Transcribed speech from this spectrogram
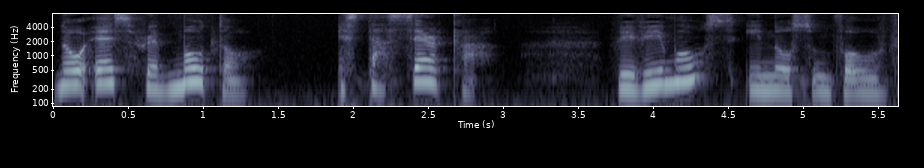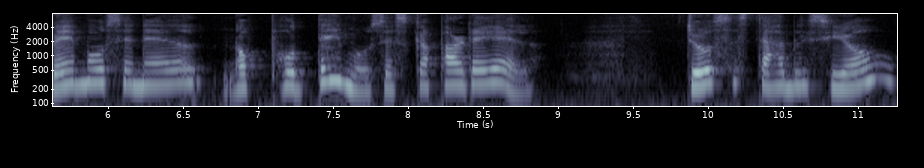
No es remoto está cerca. Vivimos y nos movemos en Él, no podemos escapar de Él. Dios estableció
